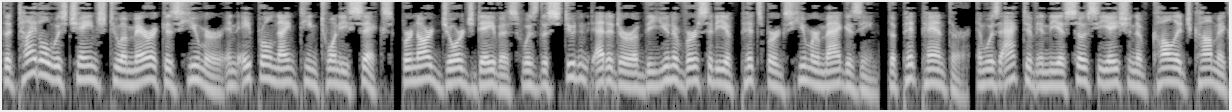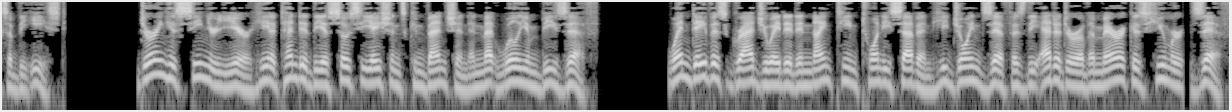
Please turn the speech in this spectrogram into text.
The title was changed to America's Humor in April 1926. Bernard George Davis was the student editor of the University of Pittsburgh's humor magazine, The Pitt Panther, and was active in the Association of College Comics of the East. During his senior year he attended the association's convention and met William B. Ziff. When Davis graduated in 1927 he joined Ziff as the editor of America's Humor. Ziff,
